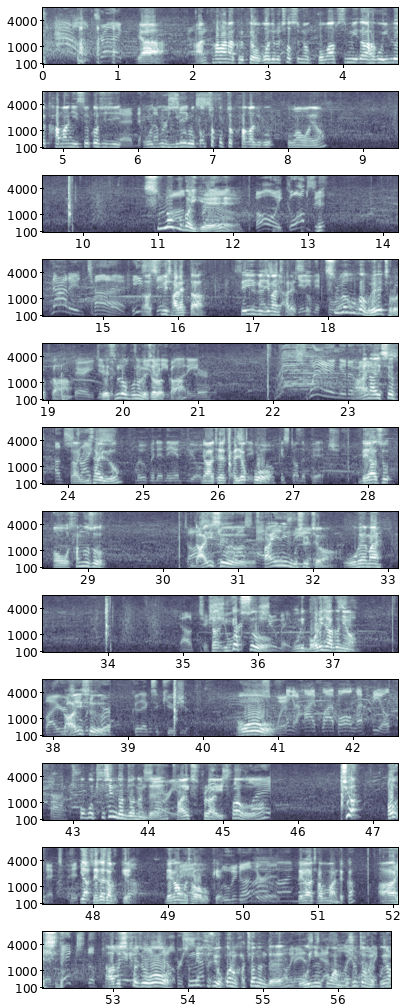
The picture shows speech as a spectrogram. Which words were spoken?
야 안타 하나 그렇게 어거지로 쳤으면 고맙습니다 하고 1루에 가만히 있을 것이지 네, 네. 어디 Number 2루로 six. 껍적껍적 가가지고 고마워요 슬러브가 이게. Oh, 아 수비. 잘했다 세이비지만 잘했어 슬러브가 왜 저럴까 내 슬러브는 왜 저럴까 아. 나이스 자 strikes. 2사 1루 Movement in the infield. 야, 쟤 Just gotta stay 달렸고. 내야수 어 3루수 Tosses 나이스 across and 4이닝 ends the 무실점 5회 말 자. 유격수. 우리 머리 작은 형 나이스. 오. 자, 초구 투심 던졌는데 좌익수 플라이 투아웃. 슈! 어우 야 내가 잡을게. 내가 한번 잡아볼게. 내가 잡으면 안 될까? 아이씨 나도. 시켜줘 승리 투수. 요건은 갖췄는데 Fans 5이닝 동안 무실점했고요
